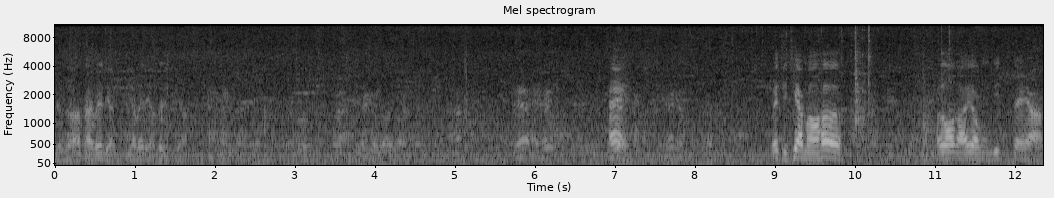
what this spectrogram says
就是啊，该要聊，也要聊这些啊。哎，要一忝哦，好，好，我甲你用你坐啊。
